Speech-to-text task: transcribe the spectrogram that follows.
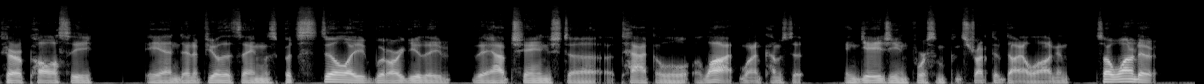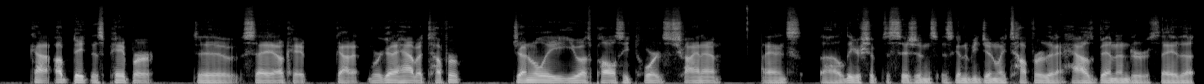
tariff policy and and a few other things, but still, I would argue they they have changed uh, tack a, little, a lot when it comes to engaging for some constructive dialogue. And so I wanted to kind of update this paper to say, okay, got it. We're going to have a tougher, generally U.S. policy towards China and its uh, leadership decisions is going to be generally tougher than it has been under, say, the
